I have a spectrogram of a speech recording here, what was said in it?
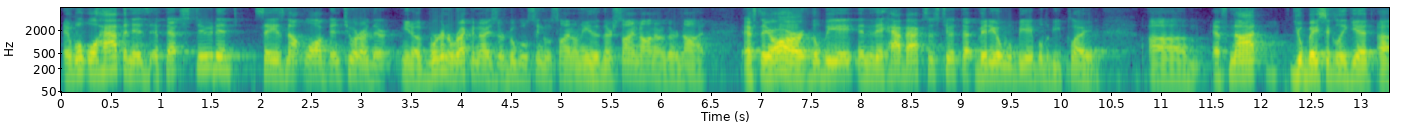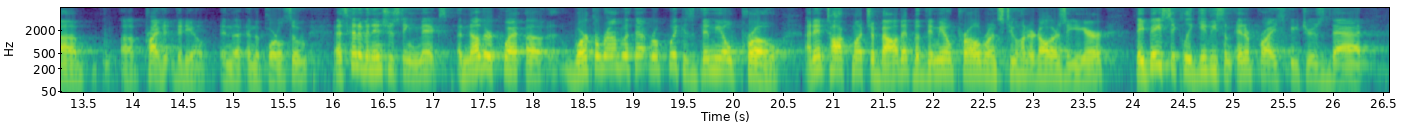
and what will happen is if that student, say, is not logged into it, or they're, you know, we're going to recognize their Google single sign-on. Either they're signed on or they're not. If they are, they'll be, and they have access to it, that video will be able to be played. Um, if not, you'll basically get uh, private video in the, in the portal. So that's kind of an interesting mix. Another uh, workaround with that, real quick, is Vimeo Pro. I didn't talk much about it, but Vimeo Pro runs $200 a year. They basically give you some enterprise features that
